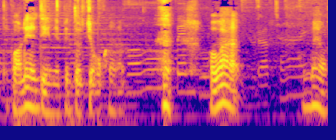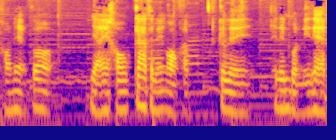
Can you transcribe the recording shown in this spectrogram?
แต่พอเล่นจริงเนี่ยเป็นตัวโจกนะครับ เพราะว่าคุณแม่ของเขาเนี่ยก็อยากให้เขากล้าแสดงออกครับ ก็เลยให้เล่นบทนี้แทน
